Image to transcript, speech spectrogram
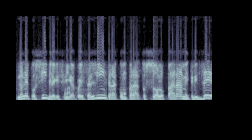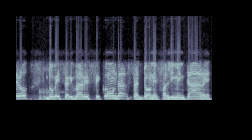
Non è possibile che si dica questo. L'Inter ha comprato solo parametri zero, dovesse arrivare seconda, stagione fallimentare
